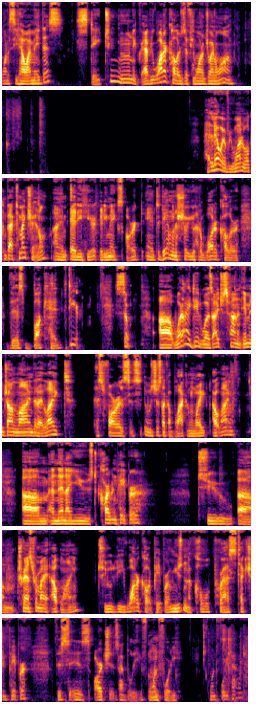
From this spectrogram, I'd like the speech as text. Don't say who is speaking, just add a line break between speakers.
You want to see how I made this? Stay tuned and grab your watercolors if you want to join along. Hello everyone, welcome back to my channel. I am Eddie here, Eddie Makes Art, and today I'm going to show you how to watercolor this buckhead deer. So, uh, what I did was I just found an image online that I liked as far as it was just like a black and white outline. Um, and then I used carbon paper to um, transfer my outline to the watercolor paper. I'm using a cold press textured paper. This is Arches, I believe, 140 140 pound?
